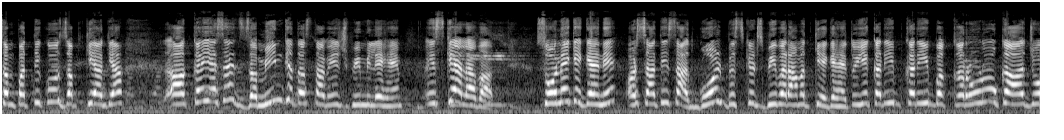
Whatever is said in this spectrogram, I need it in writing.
संपत्ति को जब्त किया गया। कई ऐसे ज़मीन के दस्तावेज़ भी मिले हैं। इसके अलावा सोने के गहने और साथ ही साथ गोल्ड बिस्किट्स भी बरामद किए गए हैं। तो ये करीब करीब करोड़ों का जो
